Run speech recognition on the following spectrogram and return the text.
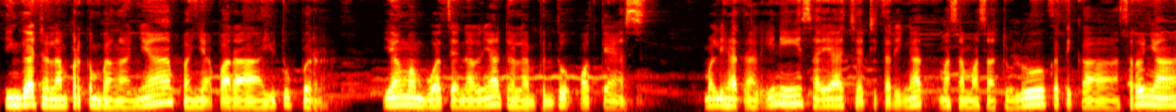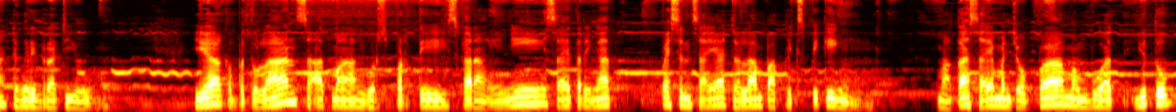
Hingga dalam perkembangannya banyak para youtuber yang membuat channelnya dalam bentuk podcast. Melihat hal ini saya jadi teringat masa-masa dulu ketika serunya dengerin radio. Ya kebetulan saat menganggur seperti sekarang ini saya teringat passion saya dalam public speaking. Maka saya mencoba membuat YouTube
